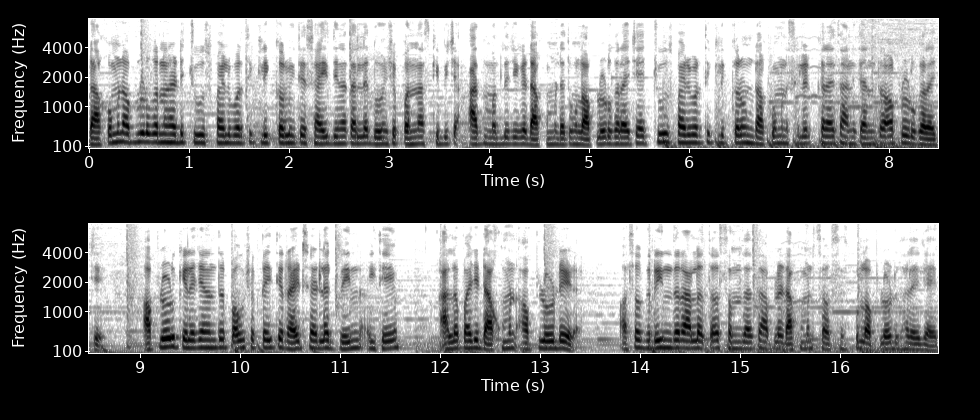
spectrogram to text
डॉक्युमेंट अपलोड करण्यासाठी चूज फाईलवरती क्लिक करून इथे साईज देण्यात आलेल्या दोनशे पन्नास के बीच्या आतमधले जे काही डॉक्युमेंट आहे तुम्हाला अपलोड करायचे आहे. चूज फाईलवरती क्लिक करून डॉक्युमेंट सिलेक्ट करायचं आणि त्यानंतर अपलोड करायचे अपलोड केल्याच्यानंतर पाहू शकता इथे राईट साईडला ग्रीन इथे आलं पाहिजे डॉक्युमेंट अपलोडेड असं ग्रीन जर आलं तर समजायचं आपले डॉक्युमेंट सक्सेसफुल अपलोड झालेले आहेत.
